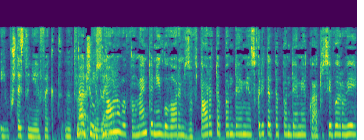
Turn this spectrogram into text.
и обществения ефект на това значи, явление? Основно в момента ние говорим за втората пандемия, скритата пандемия, която си върви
